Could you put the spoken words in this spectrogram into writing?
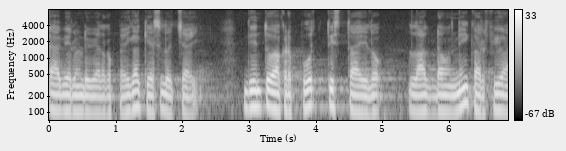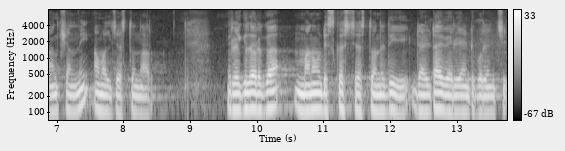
యాభై రెండు వేలకు పైగా కేసులు వచ్చాయి. దీంతో అక్కడ పూర్తి స్థాయిలో లాక్డౌన్ని కర్ఫ్యూ ఆంక్షల్ని అమలు చేస్తున్నారు. రెగ్యులర్గా మనం డిస్కస్ చేస్తున్నది డెల్టా వేరియంట్ గురించి.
